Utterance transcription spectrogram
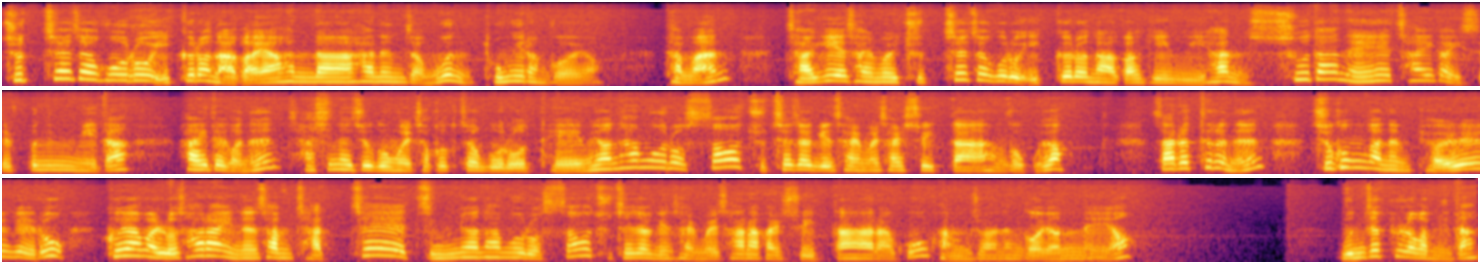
주체적으로 이끌어 나가야 한다 하는 점은 동일한 거예요. 다만 자기의 삶을 주체적으로 이끌어 나가기 위한 수단의 차이가 있을 뿐입니다. 하이데거는 자신의 죽음을 적극적으로 대면함으로써 주체적인 삶을 살 수 있다 한 거고요. 사르트르는 죽음과는 별개로 그야말로 살아있는 삶 자체에 직면함으로써 주체적인 삶을 살아갈 수 있다라고 강조하는 거였네요. 문제 풀러갑니다.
